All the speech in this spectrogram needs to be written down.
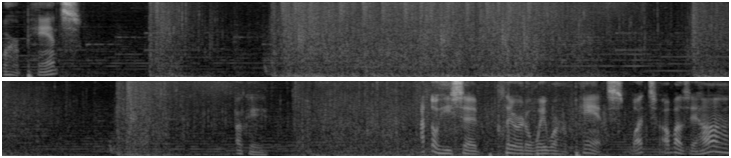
Or her pants. Okay. I thought he said clear it away with her pants. What? I'm about to say, huh?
